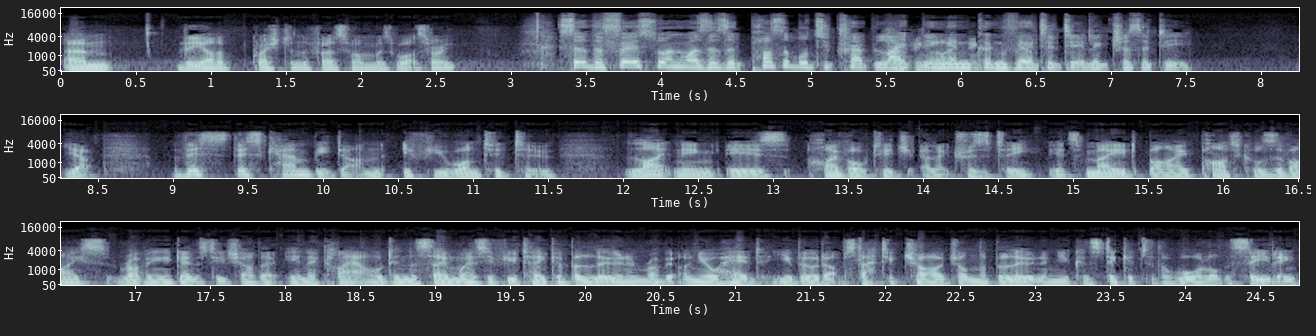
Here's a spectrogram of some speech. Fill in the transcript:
Um, the other question, the first one was what, sorry? So the first one was, is it possible to trap lightning, lightning, and convert it to electricity? Yeah, this this can be done if you wanted to. Lightning is high voltage electricity. It's made by particles of ice rubbing against each other in a cloud, in the same way as if you take a balloon and rub it on your head, you build up static charge on the balloon and you can stick it to the wall or the ceiling.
